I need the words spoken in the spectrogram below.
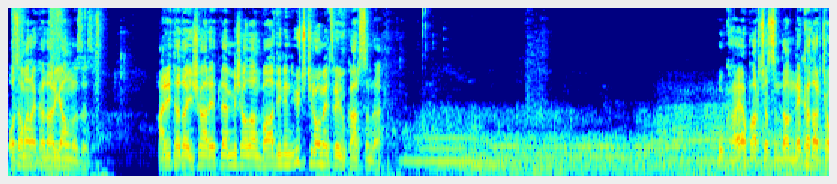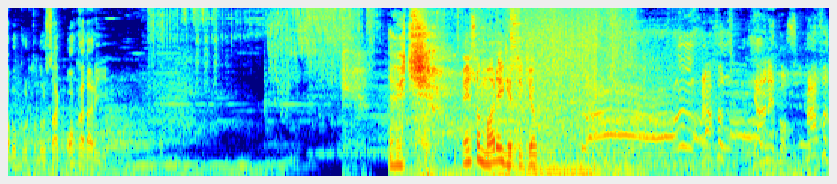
O zamana kadar yalnızız. Haritada işaretlenmiş alan vadinin 3 kilometre yukarısında. Bu kaya parçasından ne kadar çabuk kurtulursak o kadar iyi. Evet. En son mağaraya girdik ya. Rafet! Lanet olsun! Rafet!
